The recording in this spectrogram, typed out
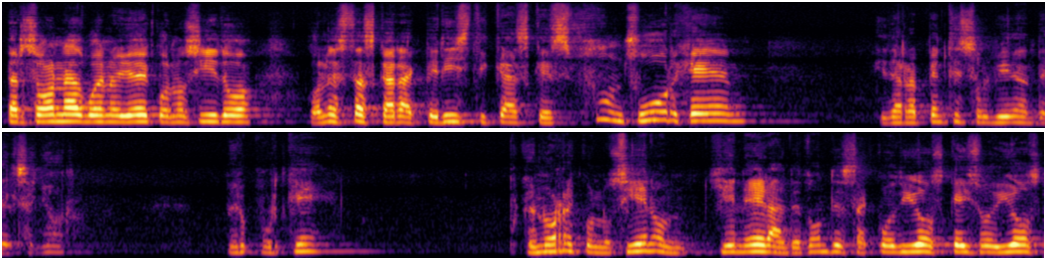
personas, bueno, yo he conocido con estas características que surgen y de repente se olvidan del Señor. ¿Pero por qué? Porque no reconocieron quién eran, de dónde sacó Dios, qué hizo Dios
